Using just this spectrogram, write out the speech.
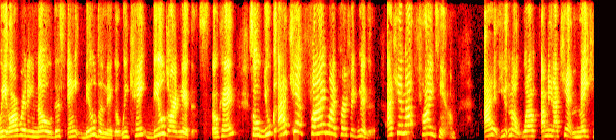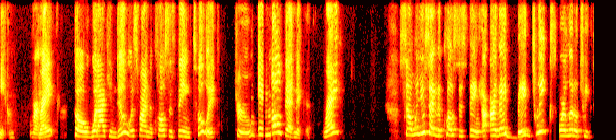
we already know this ain't build a nigga. We can't build our niggas. Okay. So you I can't find my perfect nigga. I cannot find him. I you know what I, I mean I can't make him. Right. Right. So what I can do is find the closest thing to it. True. And mold that nigga. Right. So when you say the closest thing, are, are, they big tweaks or little tweaks?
